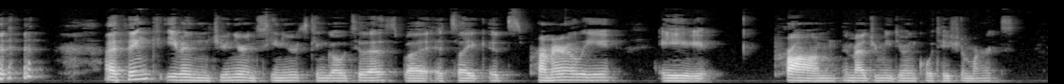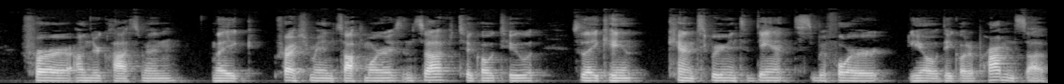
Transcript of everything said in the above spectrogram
I think even junior and seniors can go to this, but it's like it's primarily a prom. Imagine me doing quotation marks for underclassmen, like freshmen, sophomores, and stuff to go to, so they can can experience a dance before you know they go to prom and stuff.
